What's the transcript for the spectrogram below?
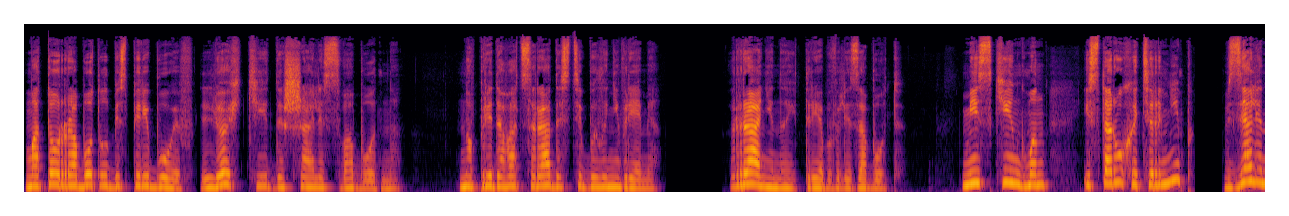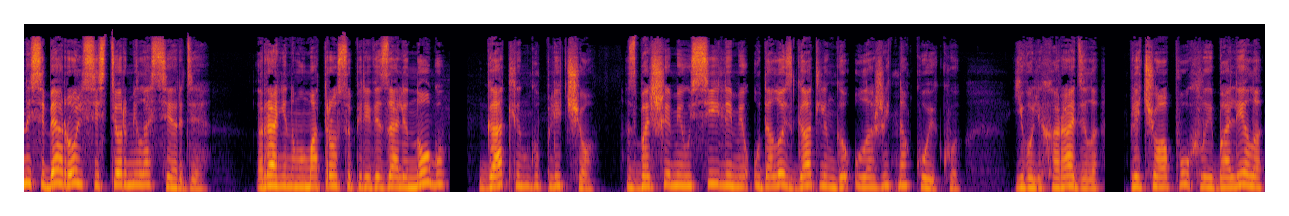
Мотор работал без перебоев, легкие дышали свободно. Но предаваться радости было не время. Раненые требовали забот. Мисс Кингман и старуха Тернип взяли на себя роль сестер милосердия. Раненому матросу перевязали ногу, Гатлингу плечо. С большими усилиями удалось Гатлинга уложить на койку. Его лихорадило, Плечо опухло и болело,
